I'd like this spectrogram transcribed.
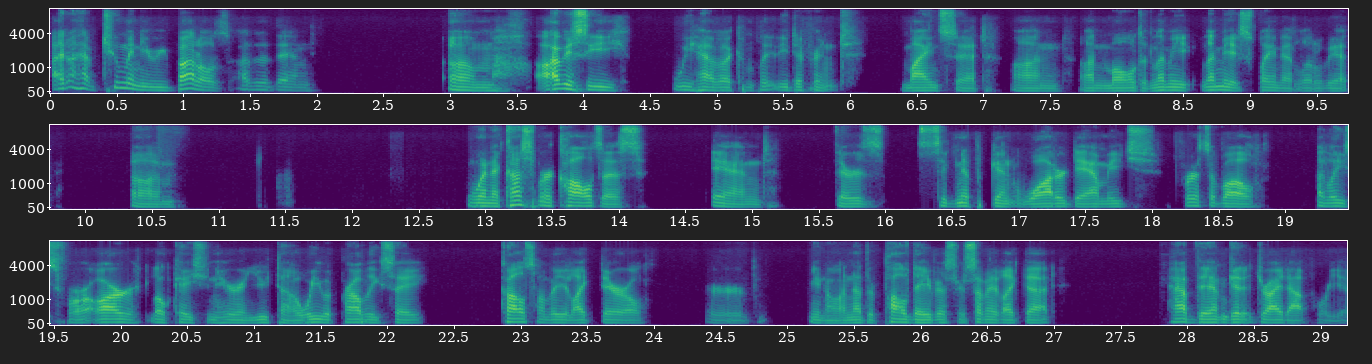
I don't have too many rebuttals other than, um, obviously we have a completely different mindset on on mold, and let me let me explain that a little bit. Um, when a customer calls us and there's significant water damage, first of all, at least for our location here in Utah, we would probably say, call somebody like Daryl or you know another Paul Davis or somebody like that have them get it dried out for you.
